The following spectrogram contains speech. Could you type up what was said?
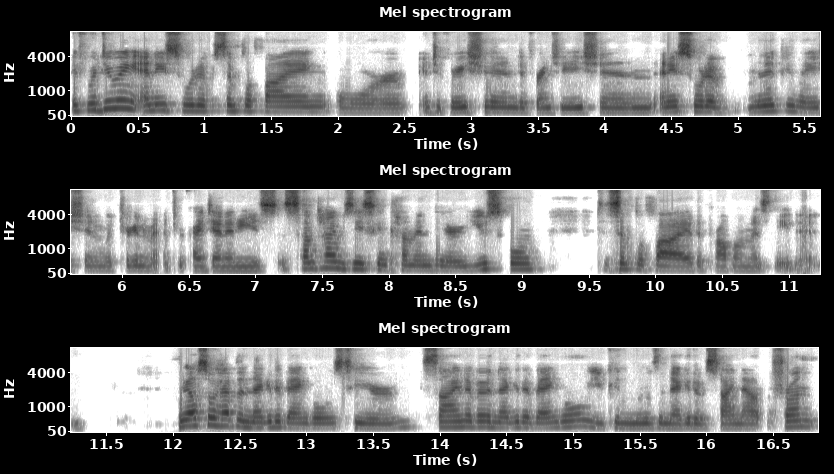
If we're doing any sort of simplifying or integration, differentiation, any sort of manipulation with trigonometric identities, sometimes these can come in very useful to simplify the problem as needed. We also have the negative angles here. Sine of a negative angle, you can move the negative sign out front.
